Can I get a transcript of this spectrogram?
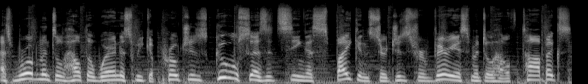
As World Mental Health Awareness Week approaches, Google says it's seeing a spike in searches for various mental health topics.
